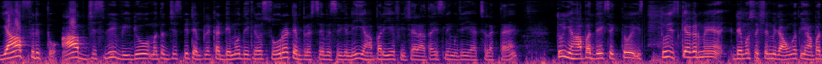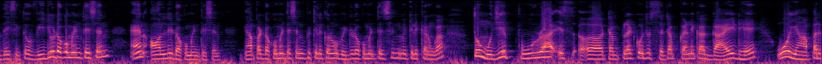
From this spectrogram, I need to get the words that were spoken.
या फिर तो आप जिस भी वीडियो मतलब जिस भी टेम्पलेट का डेमो देख रहे हो सोलह टेम्पलेट से बेसिकली यहाँ पर ये फीचर आता है इसलिए मुझे ये अच्छा लगता है। तो यहाँ पर देख सकते हो इस, तो इसके अगर मैं डेमो सेक्शन में जाऊँगा तो यहाँ पर देख सकते हो video documentation and only documentation यहाँ पर डॉक्यूमेंटेशन पे क्लिक करूँगा वीडियो डॉक्यूमेंटेशन में क्लिक करूँगा तो मुझे पूरा इस टेम्पलेट को जो सेटअप करने का गाइड है, वो यहाँ पर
